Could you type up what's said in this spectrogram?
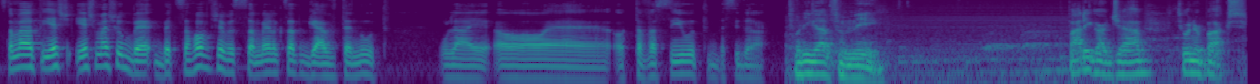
זאת אומרת, יש, יש משהו ב, בצהוב שמסמל קצת גאוותנות, אולי, או, אה, או טווסיות בסדרה. What do you got for me? Bodyguard job, 200 bucks.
